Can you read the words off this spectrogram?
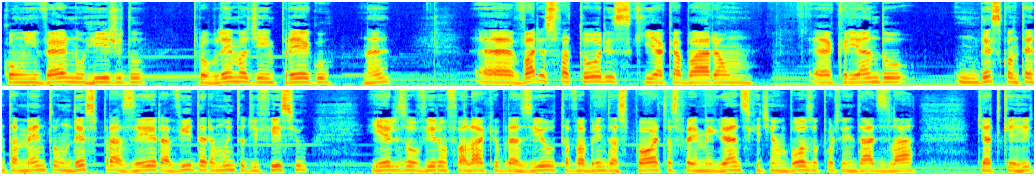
com um inverno rígido, problemas de emprego, né? É, vários fatores que acabaram é, criando um descontentamento, um desprazer. A vida era muito difícil e eles ouviram falar que o Brasil estava abrindo as portas para imigrantes que tinham boas oportunidades lá de adquirir,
